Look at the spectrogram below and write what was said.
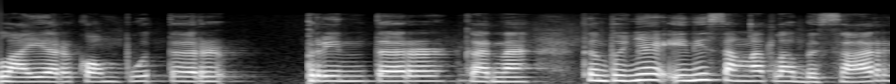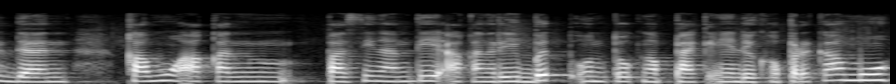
layar komputer, printer karena tentunya ini sangatlah besar dan kamu akan pasti nanti akan ribet untuk ngepacknya di koper kamu.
